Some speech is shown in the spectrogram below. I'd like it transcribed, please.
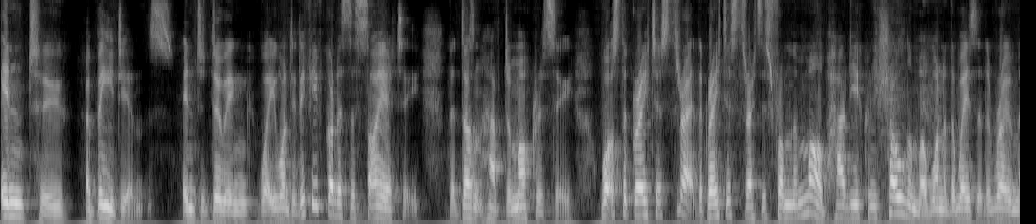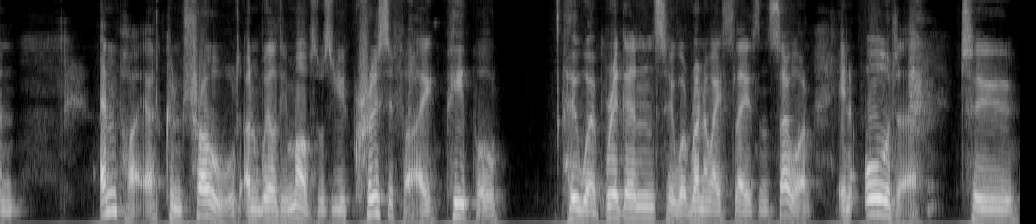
into obedience, into doing what you wanted. If you've got a society that doesn't have democracy, what's the greatest threat? The greatest threat is from the mob. How do you control the mob? One of the ways that the Roman Empire controlled unwieldy mobs was you crucify people who were brigands, who were runaway slaves, and so on, in order to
